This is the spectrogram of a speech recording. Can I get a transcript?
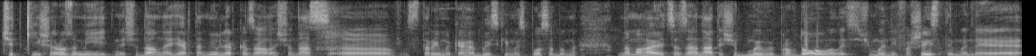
чіткіше розуміють. Нещодавно Герта Мюллер казала, що нас е, старими кагабистськими способами намагаються загнати, щоб ми виправдовувались, що ми не фашисти, ми не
